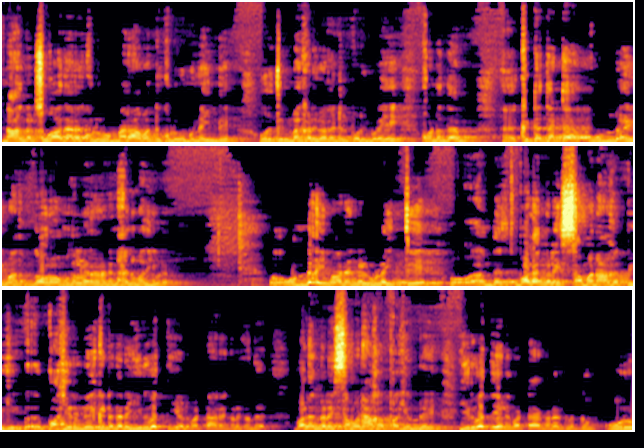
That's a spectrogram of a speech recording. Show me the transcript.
நாங்கள் சுகாதார குழுவும் மராமத்து குழுவும் இணைந்து ஒரு திண்ம கழிவகற்றல் பொறிமுறையை கொண்டு வந்தோம். கிட்டத்தட்ட ஒன்றரை மாதம். கௌரவ முதல்வரின் அனுமதியுடன். ஒன்றரை மாதங்கள் உழைத்து அந்த வளங்களை சமனாக பகிர்ந்து கிட்டத்தட்ட இருபத்தி ஏழு வட்டாரங்களுக்கு அந்த வளங்களை சமனாக பகிர்ந்து இருபத்தி ஏழு வட்டாரங்களுக்கும் ஒரு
